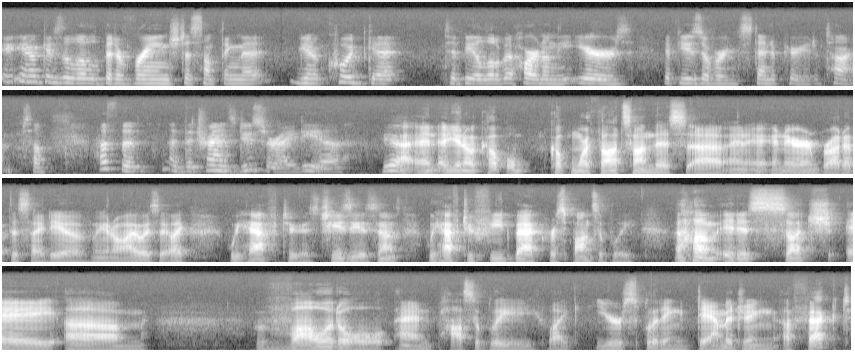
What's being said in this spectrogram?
it, you know gives a little bit of range to something that you know could get to be a little bit hard on the ears if used over an extended period of time. So that's the the transducer idea. Yeah, and uh, you know, a couple couple more thoughts on this. Uh, and, and Erin brought up this idea of you know, I always say like we have to, as cheesy as it sounds, we have to feedback responsibly. Um, it is such a um, volatile and possibly like ear splitting, damaging effect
